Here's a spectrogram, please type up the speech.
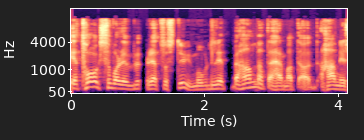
ett tag så var det rätt så styrmodligt behandlat det här med att han är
